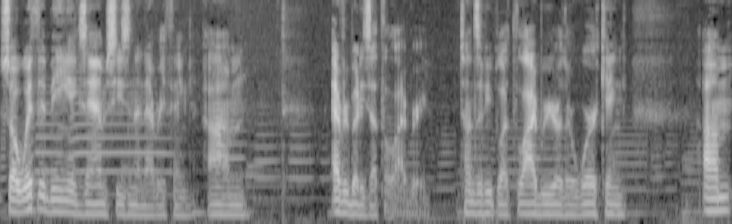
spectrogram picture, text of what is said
So with it being exam season and everything, um, everybody's at the library tons of people at the library or they're working. Um,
